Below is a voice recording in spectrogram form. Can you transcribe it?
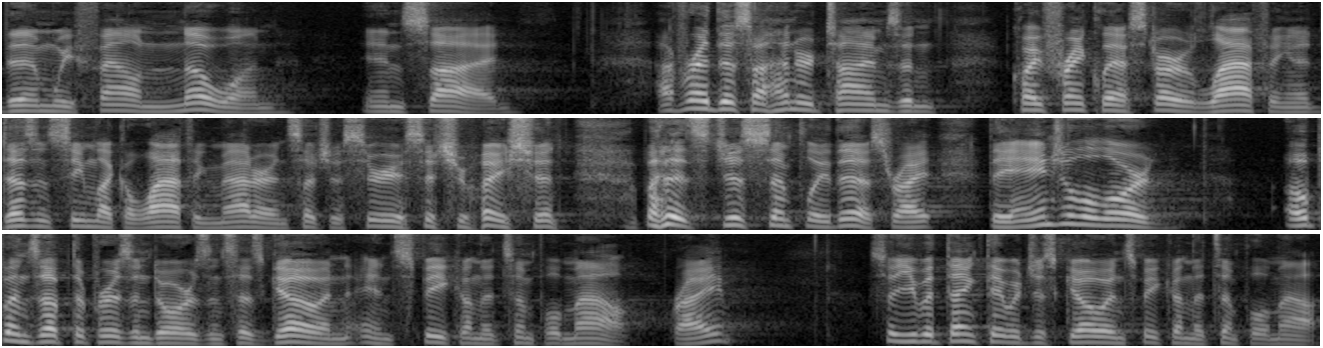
them, we found no one inside. I've read this a hundred times and quite frankly, I started laughing, and it doesn't seem like a laughing matter in such a serious situation, but it's just simply this, right? The angel of the Lord opens up the prison doors and says, Go and, and speak on the Temple Mount, right? So you would think they would just go and speak on the Temple Mount.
